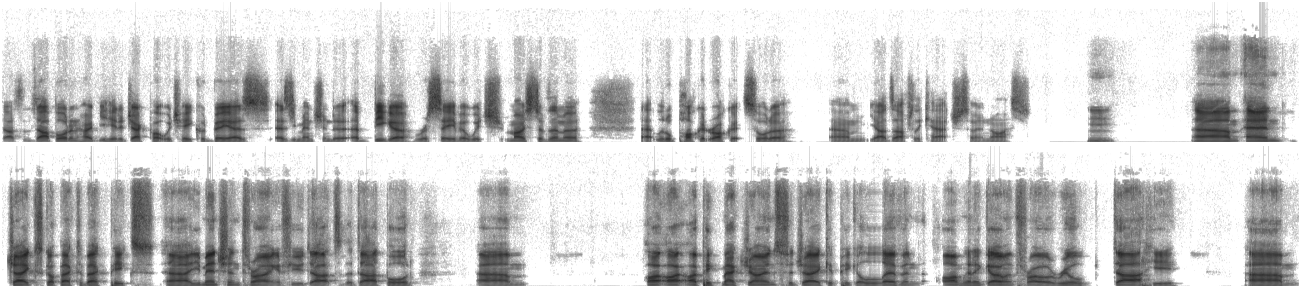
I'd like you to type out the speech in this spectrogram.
darts at the dartboard and hope you hit a jackpot, which he could be, as as you mentioned, a, a bigger receiver, which most of them are that little pocket rocket sort of um, yards after the catch. So nice. Um, and Jake's got back to back picks. Uh, you mentioned throwing a few darts at the dartboard. Um, I, I, I picked Mac Jones for Jake at pick 11. I'm going to go and throw a real dart here. Um,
